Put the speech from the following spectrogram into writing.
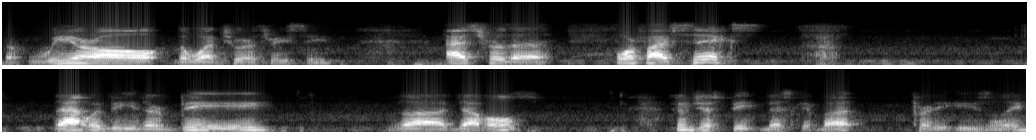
But we are all the one, two, or three seed. As for the four, five, six, that would be either B, the Devils, who just beat Biscuit Butt pretty easily,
